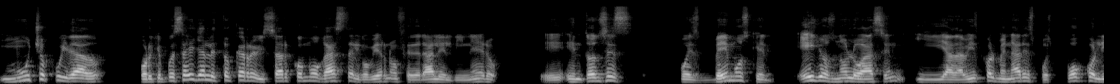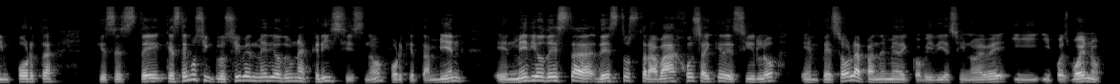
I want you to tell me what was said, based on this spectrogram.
mucho cuidado, porque pues a ella le toca revisar cómo gasta el gobierno federal el dinero. Eh, entonces, pues vemos que ellos no lo hacen y a David Colmenares pues poco le importa que, se esté, que estemos inclusive en medio de una crisis, ¿no? Porque también en medio de, esta, de estos trabajos, hay que decirlo, empezó la pandemia de COVID-19 y, pues bueno,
